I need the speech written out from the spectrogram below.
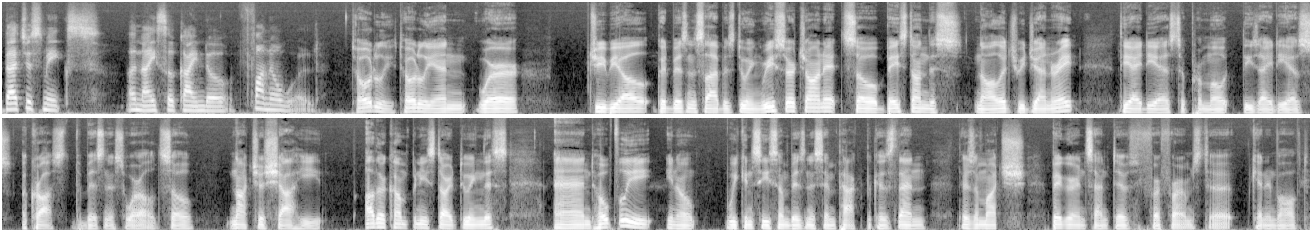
that just makes a nicer kinder funner world Totally, totally. And we're GBL Good Business Lab is doing research on it. So based on this knowledge we generate, the idea is to promote these ideas across the business world. So not just Shahi, other companies start doing this and hopefully, you know, we can see some business impact because then there's a much bigger incentive for firms to get involved.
